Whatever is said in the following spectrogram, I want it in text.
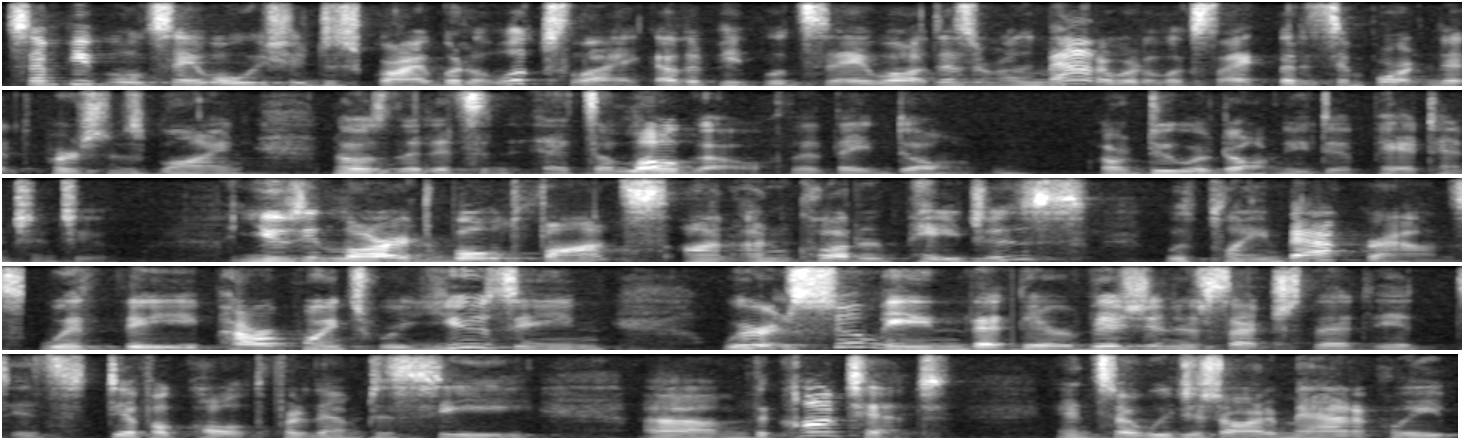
Some people would say, well, we should describe what it looks like. Other people would say, well, it doesn't really matter what it looks like, but it's important that the person who's blind knows that it's, an, it's a logo that they don't, or do or don't need to pay attention to. Using large, bold fonts on uncluttered pages with plain backgrounds. With the PowerPoints we're using, we're assuming that their vision is such that it, it's difficult for them to see um, the content. And so we just automatically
